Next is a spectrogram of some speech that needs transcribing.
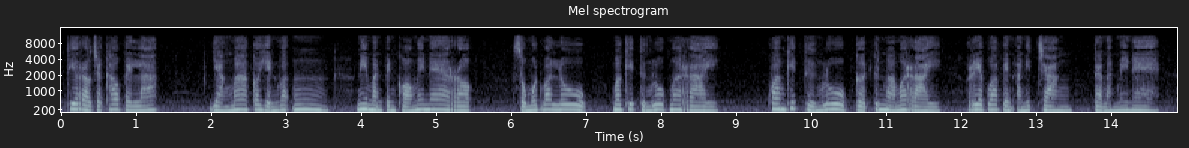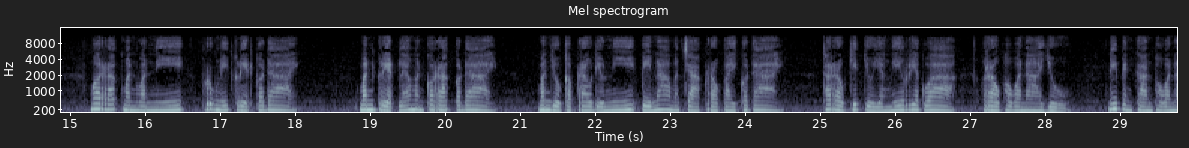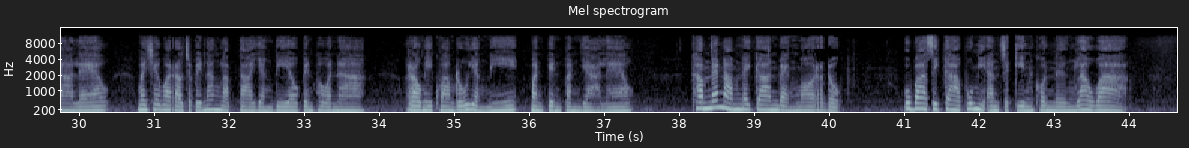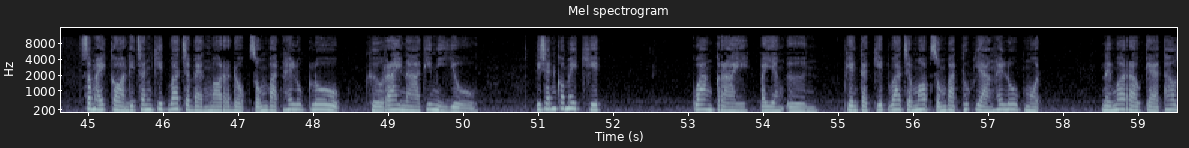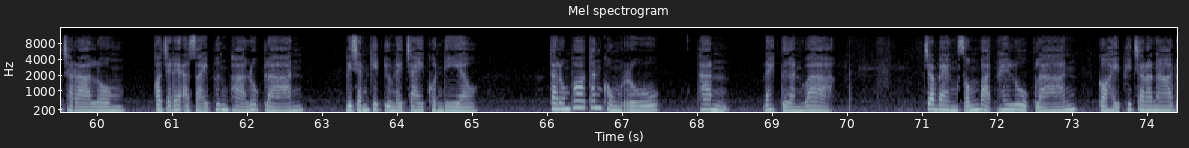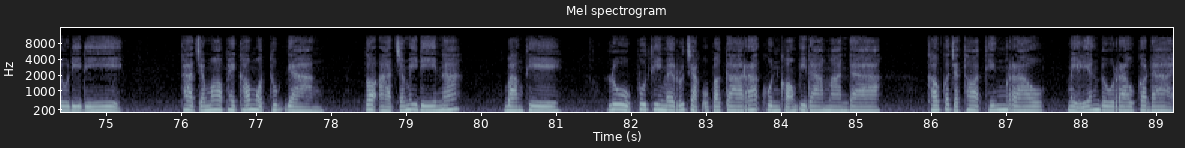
ที่เราจะเข้าไปละ อย่างมากก็เห็นว่า อืม นี่มันเป็นของไม่แน่หรอก สมมติว่าลูก เมื่อคิดถึงลูกเมื่อไร ความคิดถึงลูกเกิดขึ้นมาเมื่อไร เรียกว่าเป็นอนิจจัง แต่มันไม่แน่ เมื่อรักมันวันนี้ พรุ่งนี้เกลียดก็ได้ มันเกลียดแล้วมันก็รักก็ได้ มันอยู่กับเราเดี๋ยวนี้ ปีหน้ามันจากเราไปก็ได้ ถ้าเราคิดอยู่อย่างนี้เรียกว่า เราภาวนาอยู่ นี่เป็นการภาวนาแล้ว ไม่ใช่ว่าเราจะไปนั่งหลับตาอย่างเดียวเป็นภาวนา เรามีความรู้อย่างนี้มันเป็นปัญญาแล้วคำแนะนำในการแบ่งมรดก อุบาสิกาผู้มีอันจะกินคนหนึ่งเล่าว่า สมัยก่อนที่ฉันคิดว่าจะแบ่งมรดกสมบัติให้ลูกๆ คือไร่นาที่มีอยู่ ดิฉันก็ไม่คิด กว้างไกลไปอย่างอื่น เพียงแต่คิดว่าจะมอบสมบัติทุกอย่างให้ลูกหมด ในเมื่อเราแก่เท่าชราลง ก็จะได้อาศัยพึ่งพาลูกหลาน ดิฉันคิดอยู่ในใจคนเดียว แต่หลวงพ่อท่านคงรู้ ท่านได้เตือนว่า จะแบ่งสมบัติให้ลูกหลาน ก็ให้พิจารณาดูดีๆ ถ้าจะมอบให้เขาหมดทุกอย่าง ก็อาจจะไม่ดีนะ บางที ลูกผู้ที่ไม่รู้จักอุปการะคุณของบิดามารดา เขาก็จะทอดทิ้งเรา ไม่เลี้ยงดูเราก็ได้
